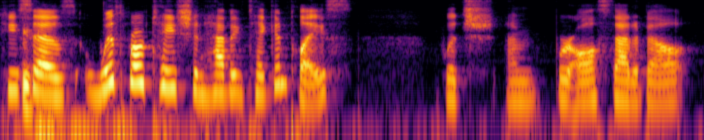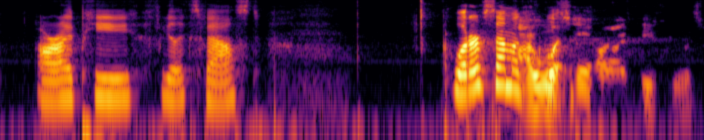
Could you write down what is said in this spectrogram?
he says, with rotation having taken place, which um, we're all sad about. R.I.P. Felix Faust. What are some I will equi- say RIP for this.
